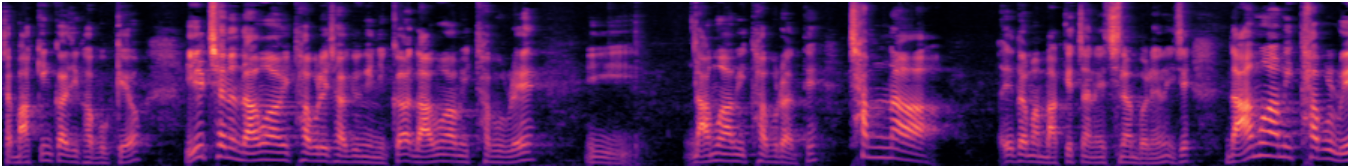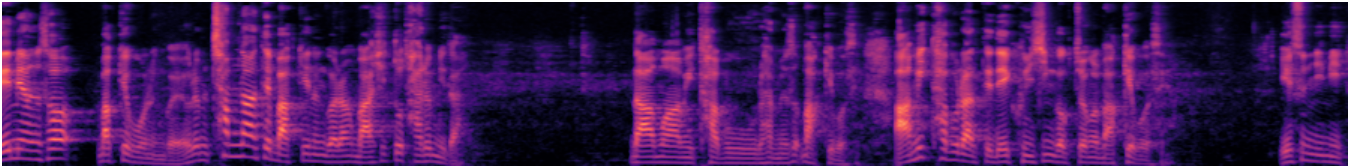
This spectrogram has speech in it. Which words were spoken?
자 맡김까지 가볼게요. 일체는 나무 아미타불의 작용이니까 나무 아미타불의 이 나무 아미타불한테 참나에다만 맡겼잖아요. 지난번에는 이제 나무 아미타불 외면서 맡겨보는 거예요. 그러면 참나한테 맡기는 거랑 맛이 또 다릅니다. 나무 아미타불 하면서 맡겨보세요. 아미타불한테 내 근심 걱정을 맡겨보세요. 예수님이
